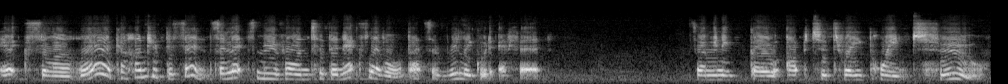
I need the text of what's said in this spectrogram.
Excellent work, 100%. So let's move on to the next level. That's a really good effort. So I'm going to go up to 3.2.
